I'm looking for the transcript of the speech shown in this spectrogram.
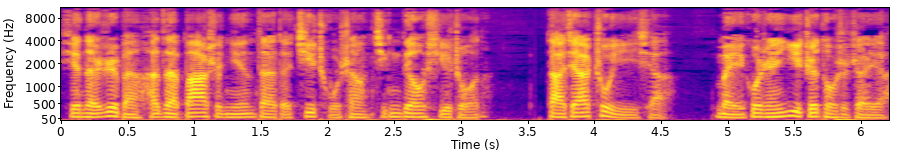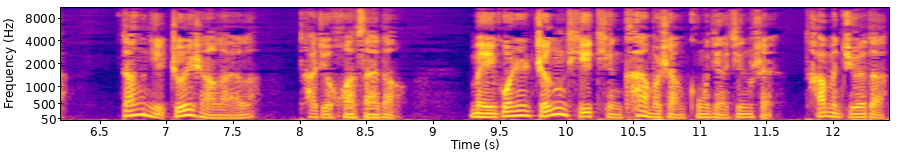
现在日本还在八十年代的基础上精雕细琢呢。大家注意一下，美国人一直都是这样，当你追上来了，他就换赛道。美国人整体挺看不上工匠精神，他们觉得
